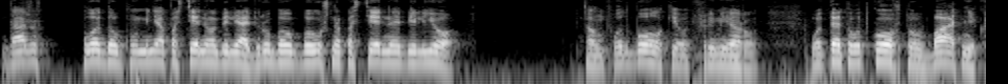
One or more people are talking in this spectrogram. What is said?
Даже вплоть до у меня постельного белья. Беру бэушное постельное белье. Там футболки, вот, к примеру. Вот эту вот кофту, батник.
